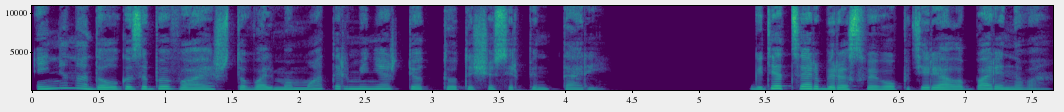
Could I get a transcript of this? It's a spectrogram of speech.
и ненадолго забываю, что в Альма-Матер меня ждет тот еще серпентарий. Где Цербера своего потеряла Баринова,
